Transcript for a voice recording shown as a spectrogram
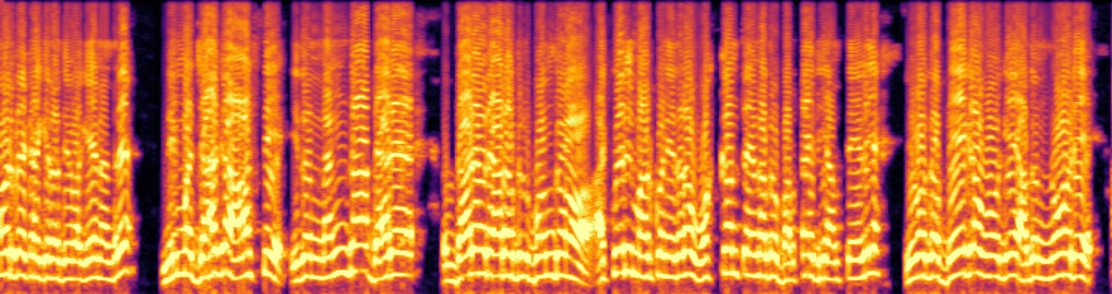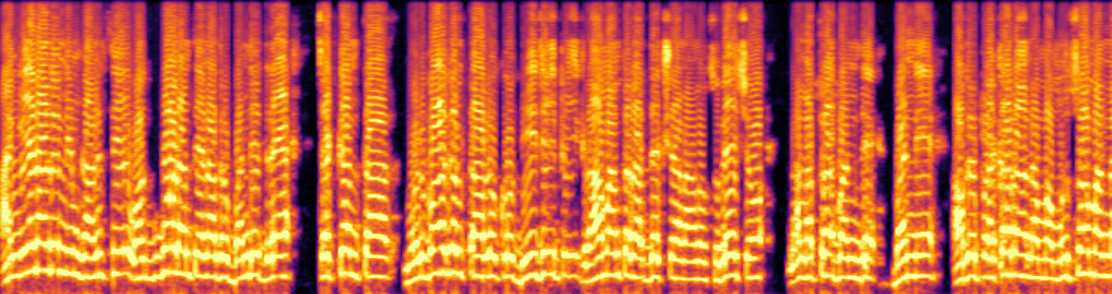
ನೋಡ್ಬೇಕಾಗಿರೋದು ಇವಾಗ ಏನಂದ್ರೆ ನಿಮ್ಮ ಜಾಗ ಆಸ್ತಿ, ಇದು ನಂದ ಬೇರೆ ಬೇರೆಯವ್ರು ಯಾರಾದ್ರೂ ಬಂದು ಅಕ್ವೇರಿ ಮಾಡ್ಕೊಂಡಿದಾರ ಒಕ್ಕಂತ ಏನಾದ್ರು ಬರ್ತಾ ಇದೆಯಾ ಅಂತ ಹೇಳಿ ಇವಾಗ ಬೇಗ ಹೋಗಿ ಅದನ್ನ ನೋಡಿ, ಹಂಗೇನಾದ್ರೂ ನಿಮ್ಗೆ ಅನಿಸಿ ಒಗ್ಬೋರ್ಡ್ ಅಂತ ಏನಾದ್ರು ಬಂದಿದ್ರೆ ಚಕ್ಕಂತ ಮುಳಬಾಗಲ್ ತಾಲೂಕು ಬಿಜೆಪಿ ಗ್ರಾಮಾಂತರ ಅಧ್ಯಕ್ಷ ನಾನು ಸುರೇಶ್, ನನ್ನ ಹತ್ರ ಬಂದೆ, ಬನ್ನಿ, ಅದ್ರ ಪ್ರಕಾರ ನಮ್ಮ ಮುನ್ಸ್ವಾಮಣ್ಣ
